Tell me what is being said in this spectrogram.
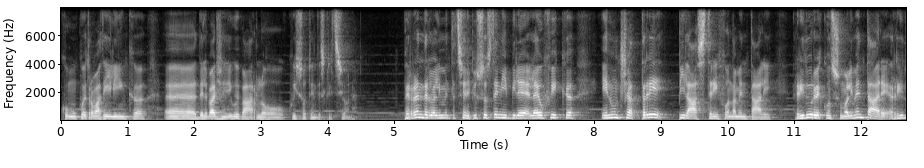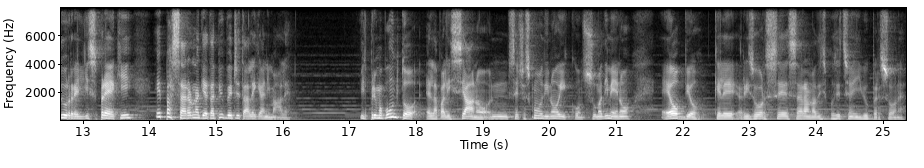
comunque trovate i link eh, delle pagine di cui parlo qui sotto in descrizione. Per rendere l'alimentazione più sostenibile, l'Eufic enuncia tre pilastri fondamentali. Ridurre il consumo alimentare, ridurre gli sprechi e passare a una dieta più vegetale che animale. Il primo punto è la palissiano, mm, se ciascuno di noi consuma di meno è ovvio che le risorse saranno a disposizione di più persone.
